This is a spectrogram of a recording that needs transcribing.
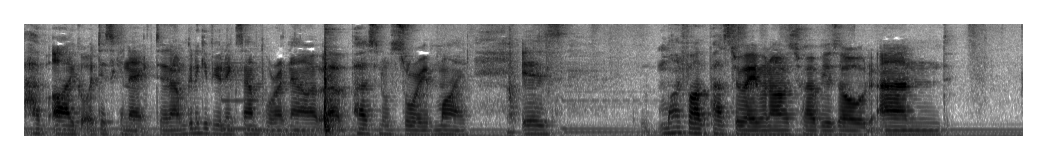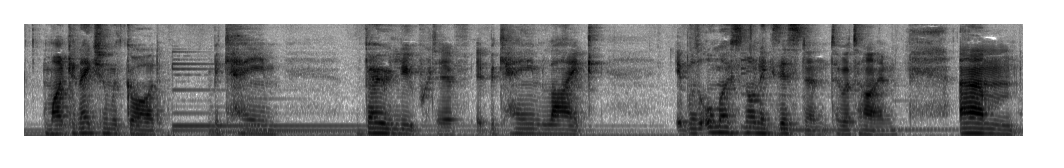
have I got a disconnect? And I'm going to give you an example right now. A, personal story of mine is my father passed away when I was 12 years old, and my connection with God became very lucrative. It became like it was almost non existent to a time. Um,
